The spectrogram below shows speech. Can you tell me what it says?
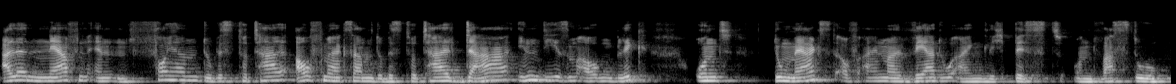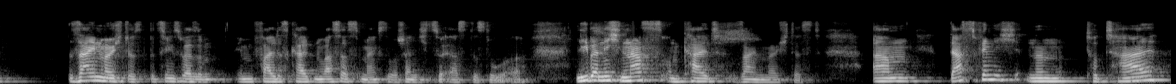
alle Nervenenden feuern, du bist total aufmerksam, du bist total da in diesem Augenblick. Und du merkst auf einmal, wer du eigentlich bist und was du sein möchtest, beziehungsweise im Fall des kalten Wassers merkst du wahrscheinlich zuerst, dass du äh, lieber nicht nass und kalt sein möchtest. Ähm, das finde ich einen total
